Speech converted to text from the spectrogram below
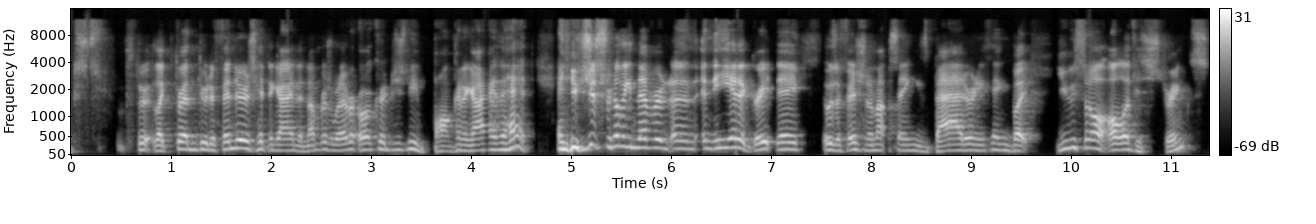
th- like threading through defenders, hitting a guy in the numbers, whatever, or it could just be bonking a guy in the head. And you just really never, and, and he had a great day. It was efficient. I'm not saying he's bad or anything, but you saw all of his strengths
